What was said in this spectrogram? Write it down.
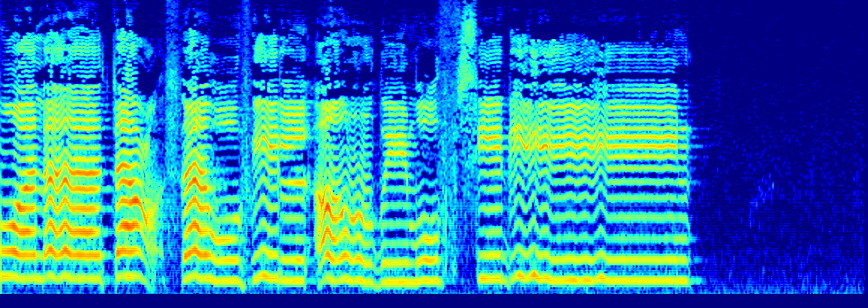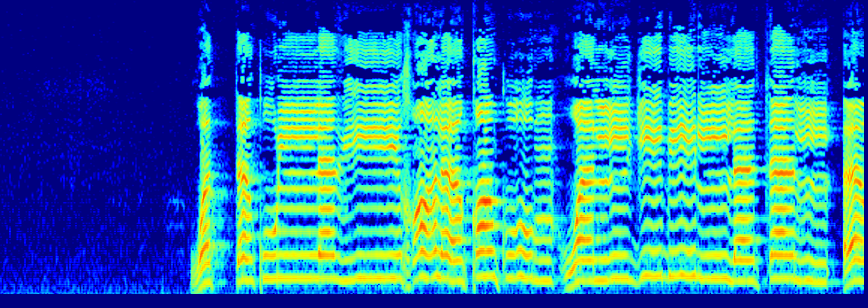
ولا تعثوا في الأرض مفسدين واتقوا الذي خلقكم والجبلة الأولين.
